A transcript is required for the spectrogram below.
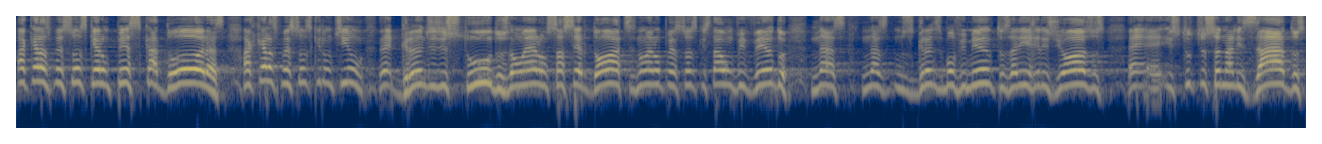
aquelas pessoas que eram pescadoras, aquelas pessoas que não tinham né, grandes estudos, não eram sacerdotes, não eram pessoas que estavam vivendo nas, nas nos grandes movimentos ali religiosos, é, é institucionalizados,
